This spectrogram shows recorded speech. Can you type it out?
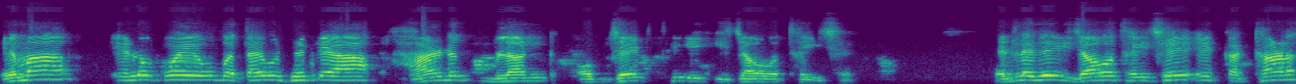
એમાં એ લોકોએ એવું બતાવ્યું છે કે આ હાર્ડ બ્લન્ટ ઓબ્જેક્ટથી ઈજાઓ થઈ છે. એટલે જે ઈજાઓ થઈ છે એ કઠણ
